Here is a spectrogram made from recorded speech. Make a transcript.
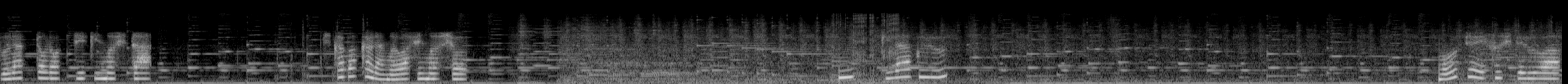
ブラッドロッジ来ました。近場から回しましょ。ん？キラー来るもうチェイスしてるわ。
